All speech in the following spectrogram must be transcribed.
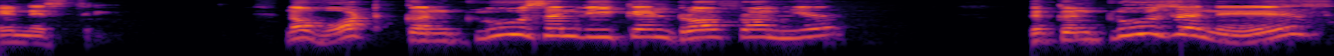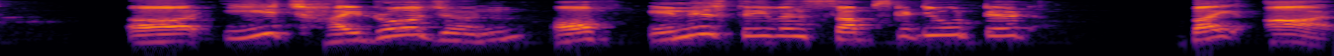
NH3 now what conclusion we can draw from here? The conclusion is uh, each hydrogen of NH3 when substituted by R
